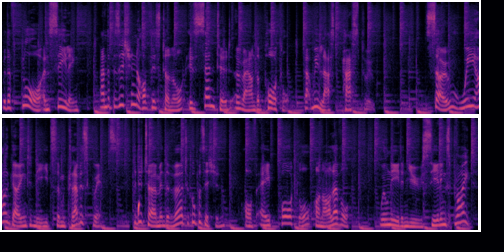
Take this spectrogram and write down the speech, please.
with a floor and ceiling, and the position of this tunnel is centered around the portal that we last passed through. So, we are going to need some clever scripts to determine the vertical position of a portal on our level. We'll need a new ceiling sprite,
